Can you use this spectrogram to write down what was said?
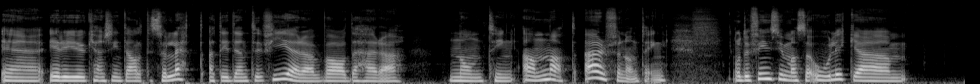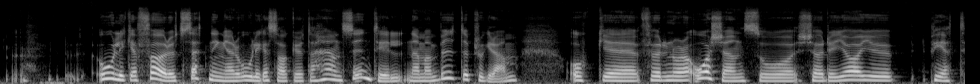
eh, är det ju kanske inte alltid så lätt att identifiera vad det här eh, någonting annat är för någonting. Och det finns ju massa olika, mm, olika förutsättningar och olika saker att ta hänsyn till när man byter program. Och eh, för några år sedan så körde jag ju PT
